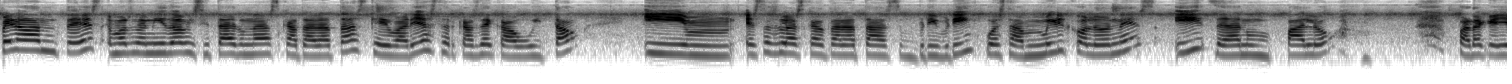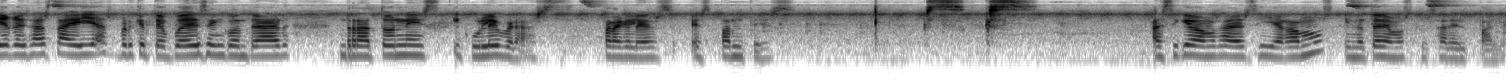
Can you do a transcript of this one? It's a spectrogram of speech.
Pero antes hemos venido a visitar unas cataratas que hay varias cerca de Cahuita y mm, estas son las cataratas Bribri, cuestan mil colones y te dan un palo para que llegues hasta ellas porque te puedes encontrar ratones y culebras para que les espantes. Así que vamos a ver si llegamos y no tenemos que usar el palo.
